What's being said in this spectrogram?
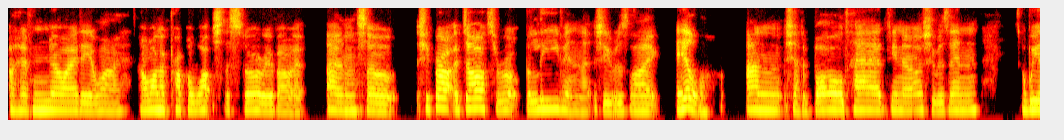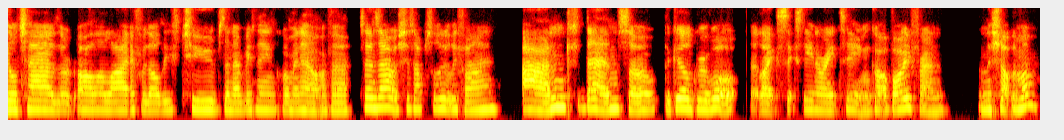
I have no idea why. I want to proper watch the story about it. And so she brought her daughter up believing that she was like ill and she had a bald head, you know, she was in a wheelchair all her life with all these tubes and everything coming out of her. Turns out she's absolutely fine. And then, so the girl grew up at like 16 or 18, got a boyfriend, and they shot the mum.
